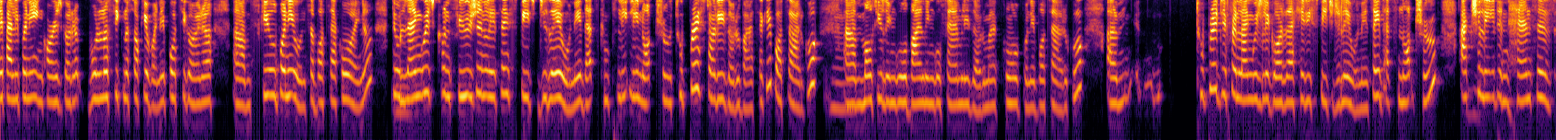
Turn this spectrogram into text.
नेपाली पनि इन्करेज गरेर बोल्न सिक्न सक्यो भने पछि गएर स्किल पनि हुन्छ बच्चाको होइन? त्यो ल्याङ्ग्वेज कन्फ्युजनले चाहिँ स्पिच डिले हुने द्याट्स कम्प्लिटली नट ट्रु थुप्रै स्टडिजहरू भएको छ कि बच्चाहरूको मल्टिलिङ्गो बायोलिङ्गो फ्यामिलिजहरूमा ग्रोप हुने बच्चाहरूको um, थुप्रै डिफ्रेन्ट ल्याङ्ग्वेजले गर्दाखेरि स्पिच डिले हुने चाहिँ that's not true actually it enhances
